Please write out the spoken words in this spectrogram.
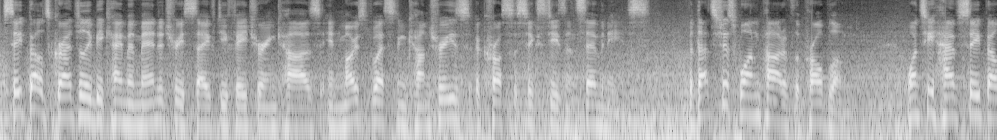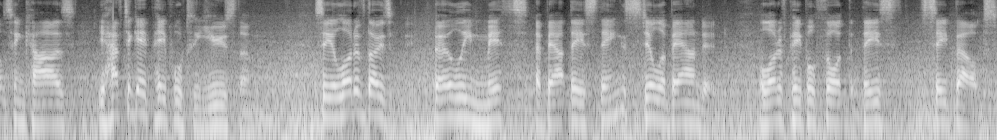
Seatbelts gradually became a mandatory safety feature in cars in most Western countries across the 60s and 70s. But that's just one part of the problem. Once you have seatbelts in cars, you have to get people to use them. See, a lot of those early myths about these things still abounded. A lot of people thought that these seatbelts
